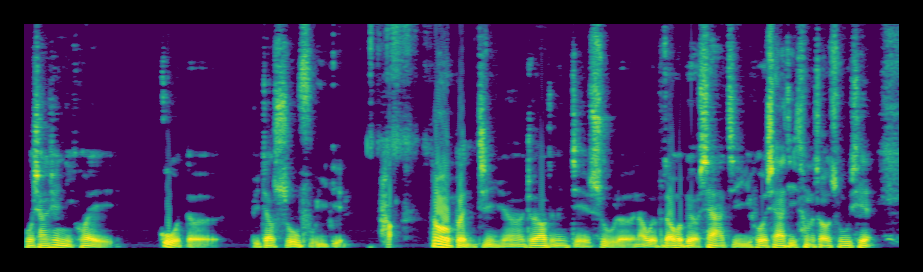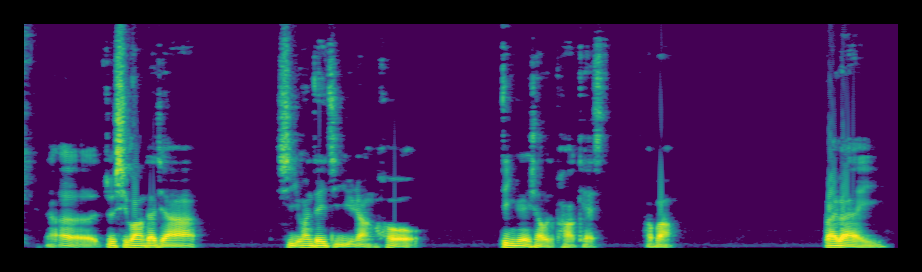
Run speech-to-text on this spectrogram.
我相信你会过得比较舒服一点。好，那么本集呢就到这边结束了。那我也不知道会不会有下集，或下集什么时候出现。呃，就希望大家喜欢这一集，然后订阅一下我的 Podcast，好不好？拜拜。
